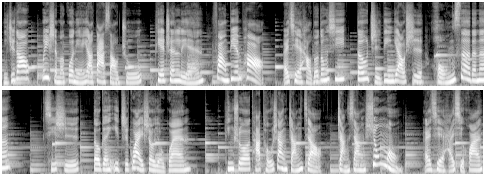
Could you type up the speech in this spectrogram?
你知道为什么过年要大扫除、贴春联、放鞭炮，而且好多东西都指定要是红色的呢？其实都跟一只怪兽有关。听说它头上长角，长相凶猛。而且还喜欢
